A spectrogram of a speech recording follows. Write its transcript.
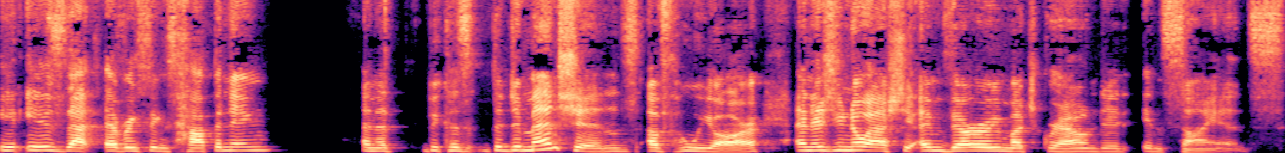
it is that everything's happening and it, because the dimensions of who we are and as you know ashley i'm very much grounded in science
